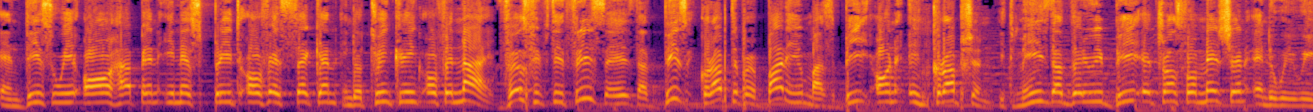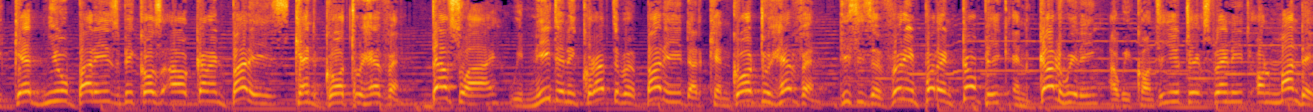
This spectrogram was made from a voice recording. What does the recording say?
and this will all happen in a split of a second, in the twinkling of an eye. Verse 53 says that this corruptible body must be on incorruption. It means that there will be a transformation and we will get new bodies because our current bodies can't go to heaven. That's why we need an incorruptible body that can go to heaven. This is a very important topic, and God willing, I will continue to explain it on Monday.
